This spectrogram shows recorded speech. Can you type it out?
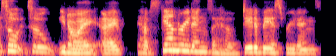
so, so, you know, I, I have scanned readings, I have database readings,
